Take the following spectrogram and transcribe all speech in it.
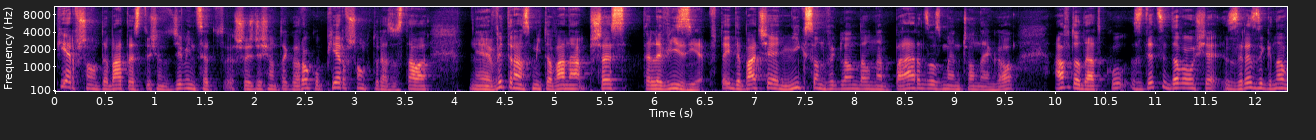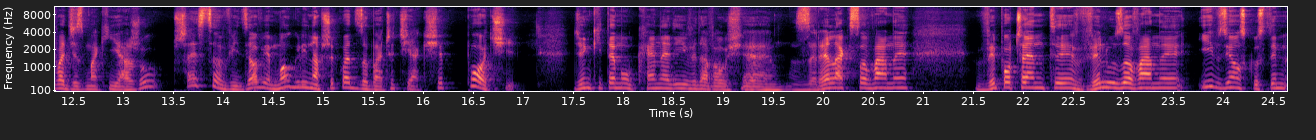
pierwszą debatę z 1960 roku, pierwszą, która została e, wytransmitowana przez telewizję. W tej debacie Nixon wyglądał na bardzo zmęczonego, a w dodatku zdecydował się zrezygnować z makijażu, przez co widzowie mogli na przykład zobaczyć, jak się poci. Dzięki temu Kennedy wydawał się zrelaksowany, wypoczęty, wyluzowany i w związku z tym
